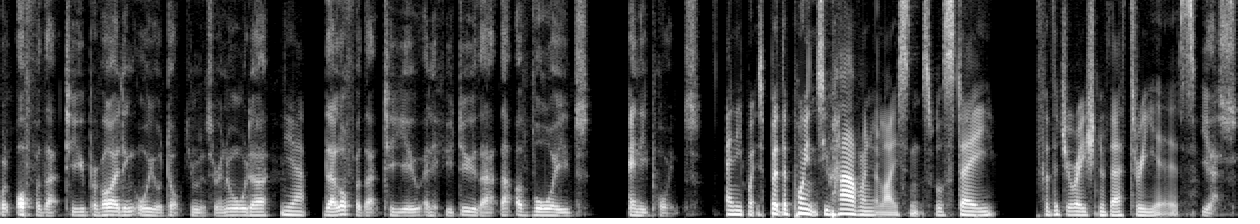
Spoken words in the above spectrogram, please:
will offer that to you, providing all your documents are in order. Yeah. They'll offer that to you, and if you do that, that avoids any points. Any points, but the points you have on your license will stay for the duration of their three years. Yes.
